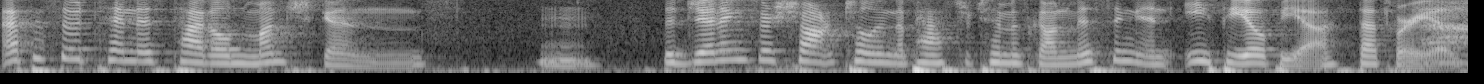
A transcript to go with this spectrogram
episode 10 is titled Munchkins. Hmm. The Jennings are shocked to learn that Pastor Tim has gone missing in Ethiopia. That's where he is.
